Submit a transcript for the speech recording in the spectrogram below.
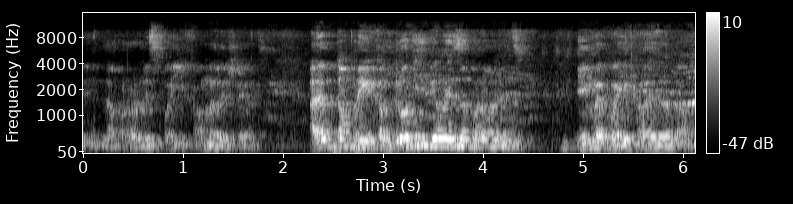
він запорожець поїхав, ми лишились. Але потім приїхав другий білий запорожець, і ми поїхали додому.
